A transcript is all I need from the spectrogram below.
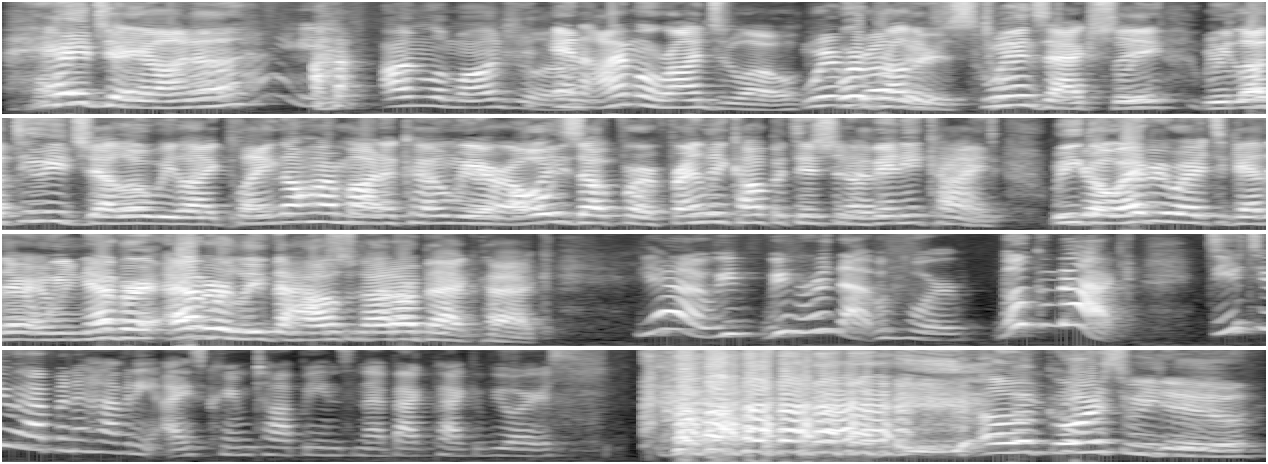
Hey, Jayana. I'm Lamangelo. And I'm Orangelo. We're brothers, twins, actually. We love to eat jello, we like playing the harmonica, and we are always up for a friendly competition of any kind. We go everywhere together, and we never ever leave the house without our backpack. Yeah, we've, we've heard that before. Welcome back. Do you two happen to have any ice cream toppings in that backpack of yours? oh, of course we do.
